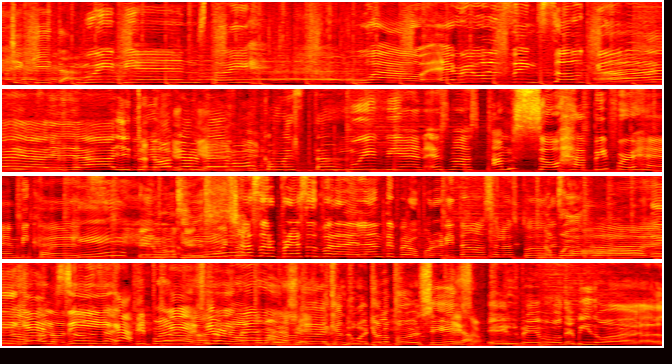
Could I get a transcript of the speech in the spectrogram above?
Mi chiquita? Muy bien, estoy. Wow, everyone sings so good. Ay, ay, ay. ¿Y tu novio, el bebo, cómo está? Bien, es más, I'm so happy for him because. ¿Qué? Muchas sorpresas por adelante, pero por ahorita no se los puedo No decir. puedes. Oh, no, dígelo, I'm so diga. ¿Sí puedo decir o no? puedo. ¿Cómo vamos? I can do it. Yo lo puedo decir. Eso. El bebo, debido a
